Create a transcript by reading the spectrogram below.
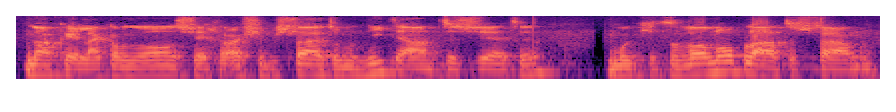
Nou oké, okay, laat ik hem dan anders zeggen. Als je besluit om het niet aan te zetten, moet je het er dan op laten staan.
